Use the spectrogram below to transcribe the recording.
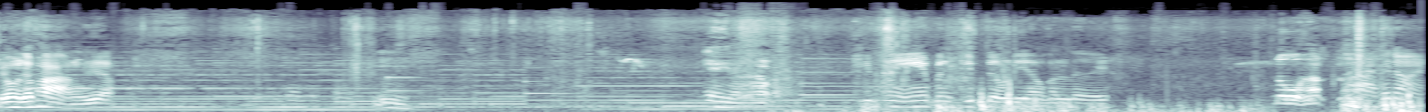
เดี๋ยวผมจะผ่าอย่างนี้อืมนี่นะครับ คลิปนี้เป็นคลิปเดียวๆกันเลย ดูครับถ่ายให้หน่อย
